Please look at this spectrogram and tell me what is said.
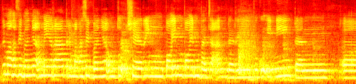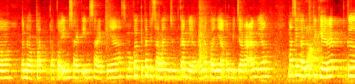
Terima kasih banyak Mira, terima kasih banyak untuk sharing poin-poin bacaan dari buku ini dan eh, pendapat atau insight-insightnya. Semoga kita bisa lanjutkan ya, karena banyak pembicaraan yang masih harus digeret ke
